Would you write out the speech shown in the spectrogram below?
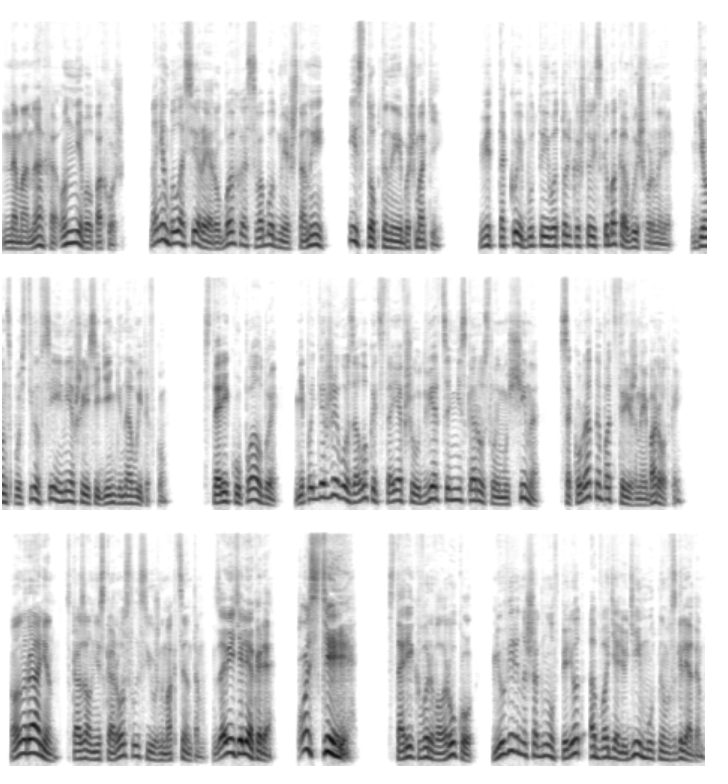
На монаха он не был похож. На нем была серая рубаха, свободные штаны и стоптанные башмаки. Вид такой, будто его только что из кабака вышвырнули, где он спустил все имевшиеся деньги на выпивку. Старик упал бы, не поддержи его за локоть стоявший у дверцы низкорослый мужчина с аккуратно подстриженной бородкой. «Он ранен», — сказал низкорослый с южным акцентом. «Зовите лекаря». «Пусти!» Старик вырвал руку, неуверенно шагнул вперед, обводя людей мутным взглядом.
